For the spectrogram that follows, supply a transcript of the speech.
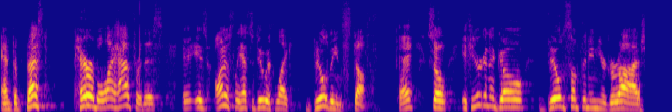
And the best parable I have for this is honestly has to do with like building stuff. Okay. So if you're going to go build something in your garage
